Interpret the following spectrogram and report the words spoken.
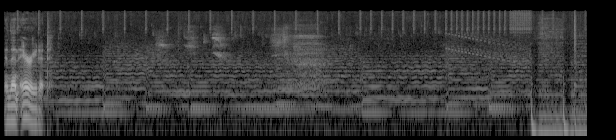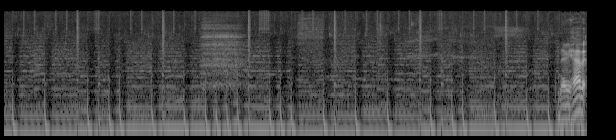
and then aerate it. There you have it.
